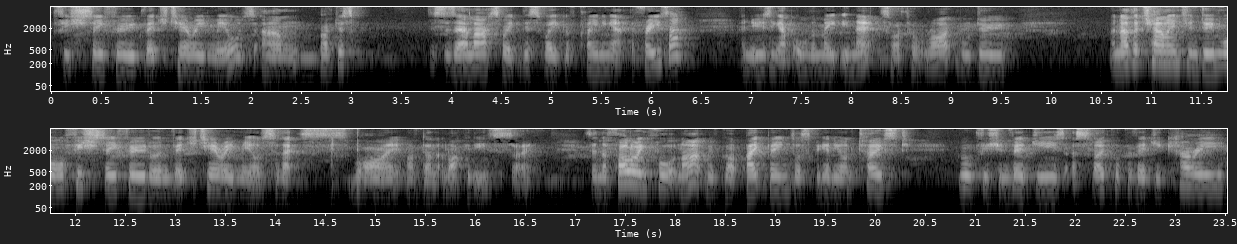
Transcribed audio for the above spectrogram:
fish, seafood, vegetarian meals. Um, I've just, this is our last week this week of cleaning out the freezer and using up all the meat in that. So I thought, right, we'll do another challenge and do more fish, seafood and vegetarian meals. So that's why I've done it like it is. So, so in the following fortnight, we've got baked beans or spaghetti on toast, grilled fish and veggies, a slow cooker veggie curry,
